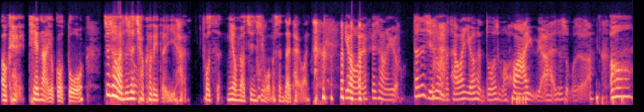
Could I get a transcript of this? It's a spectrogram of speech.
OK，天哪，有够多！介绍完这些巧克力的意涵，Foster，你有没有庆幸我们生在台湾？有哎、欸、非常有。但是其实我们台湾也有很多什么花语啊，还是什么的啦。哦，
